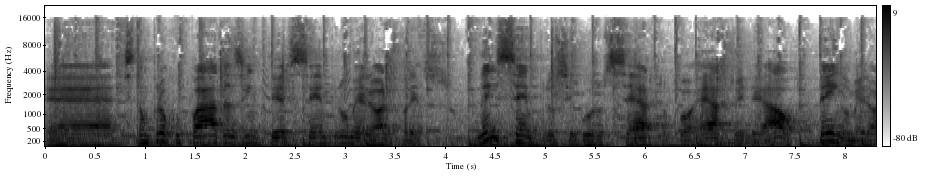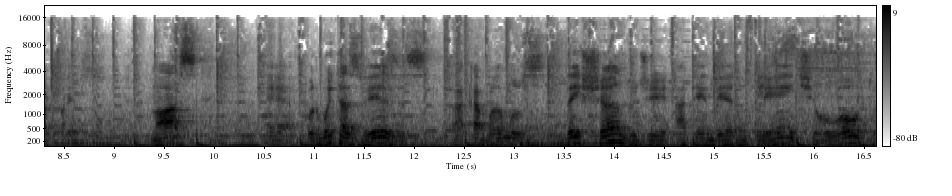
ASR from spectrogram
é, estão preocupadas em ter sempre o melhor preço. Nem sempre o seguro certo, correto, ideal tem o melhor preço. Nós, é, por muitas vezes, acabamos deixando de atender um cliente ou outro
